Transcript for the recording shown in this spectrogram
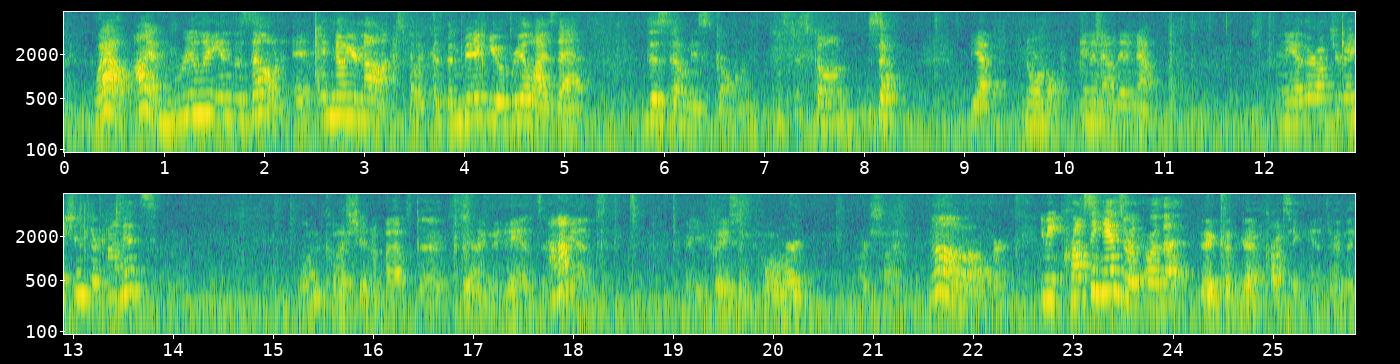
like, wow, I am really in the zone, and, and no, you're not. Like, cause the minute you realize that, the zone is gone, it's just gone, so, yep, normal, in and out, in and out. Any other observations or comments? One question about uh, clearing the hands at Uh-huh. the end. Are you facing forward or side? Oh, for- you mean crossing hands or, or the, Yeah, crossing hands, or the,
